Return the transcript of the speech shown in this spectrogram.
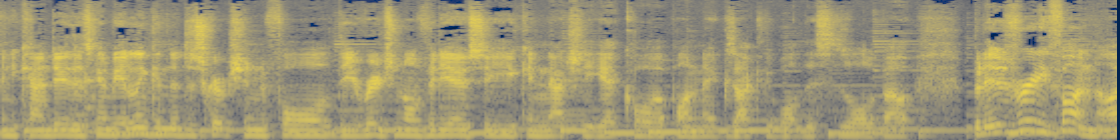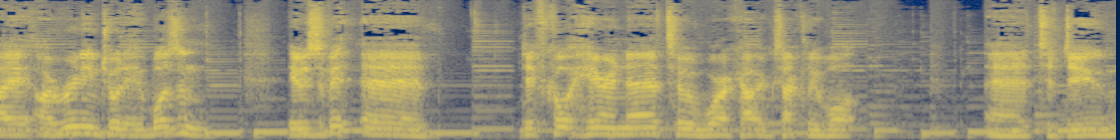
And you can do. There's going to be a link in the description for the original video so you can actually get caught up on exactly what this is all about. But it was really fun. I, I really enjoyed it. It wasn't, it was a bit uh, difficult here and there to work out exactly what uh, to do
